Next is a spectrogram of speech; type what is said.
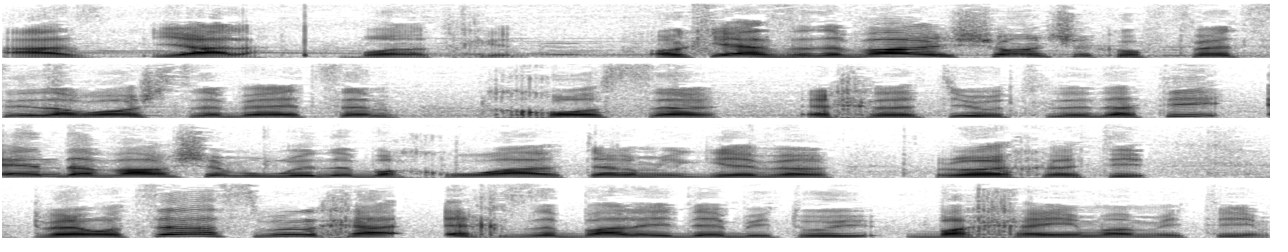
אז יאללה, בוא נתחיל. אוקיי, אז הדבר הראשון שקופץ לי לראש זה בעצם חוסר החלטיות. לדעתי אין דבר שמוריד לבחורה יותר מגבר לא החלטי. ואני רוצה להסביר לך איך זה בא לידי ביטוי בחיים האמיתיים.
